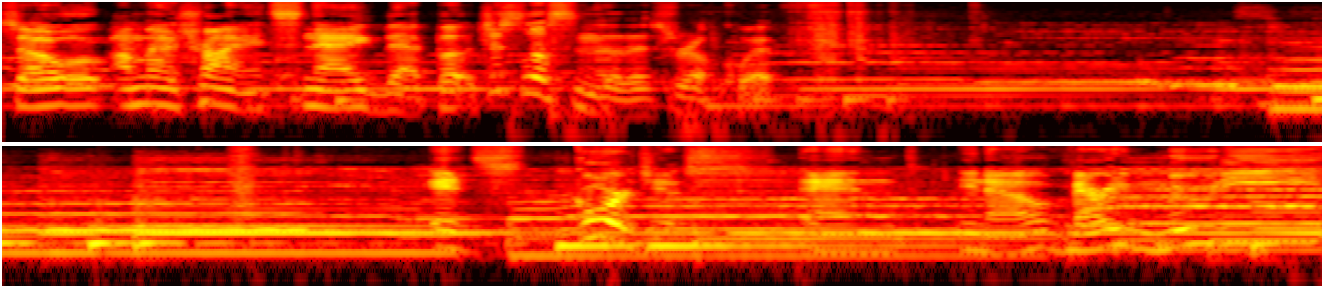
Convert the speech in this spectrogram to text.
So I'm gonna try and snag that, but just listen to this real quick. It's gorgeous and, you know, very moody,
